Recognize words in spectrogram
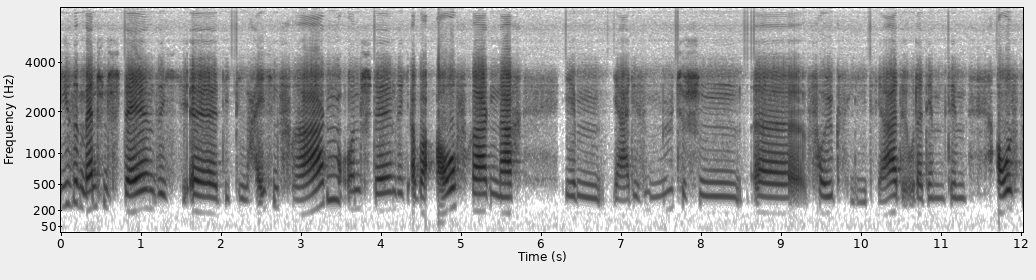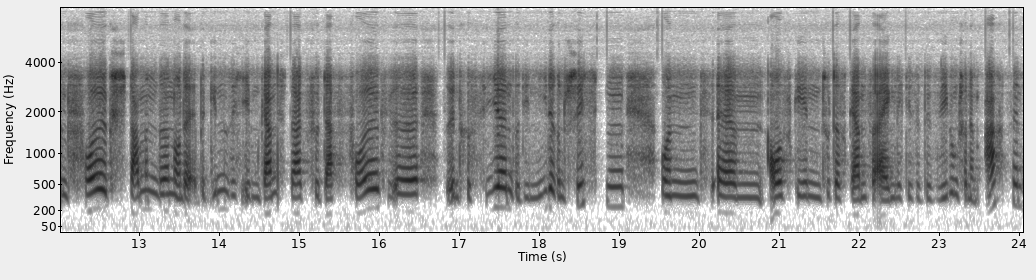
diese Menschen stellen sich äh, die gleichen Fragen und stellen sich aber auch Fragen nach eben ja diesem mythischen äh, Volkslied, ja, oder dem dem aus dem Volk stammenden oder beginnen sich eben ganz stark für das Volk äh, zu interessieren, so die niederen Schichten und ähm, ausgehen tut das Ganze eigentlich diese Bewegung schon im 18.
